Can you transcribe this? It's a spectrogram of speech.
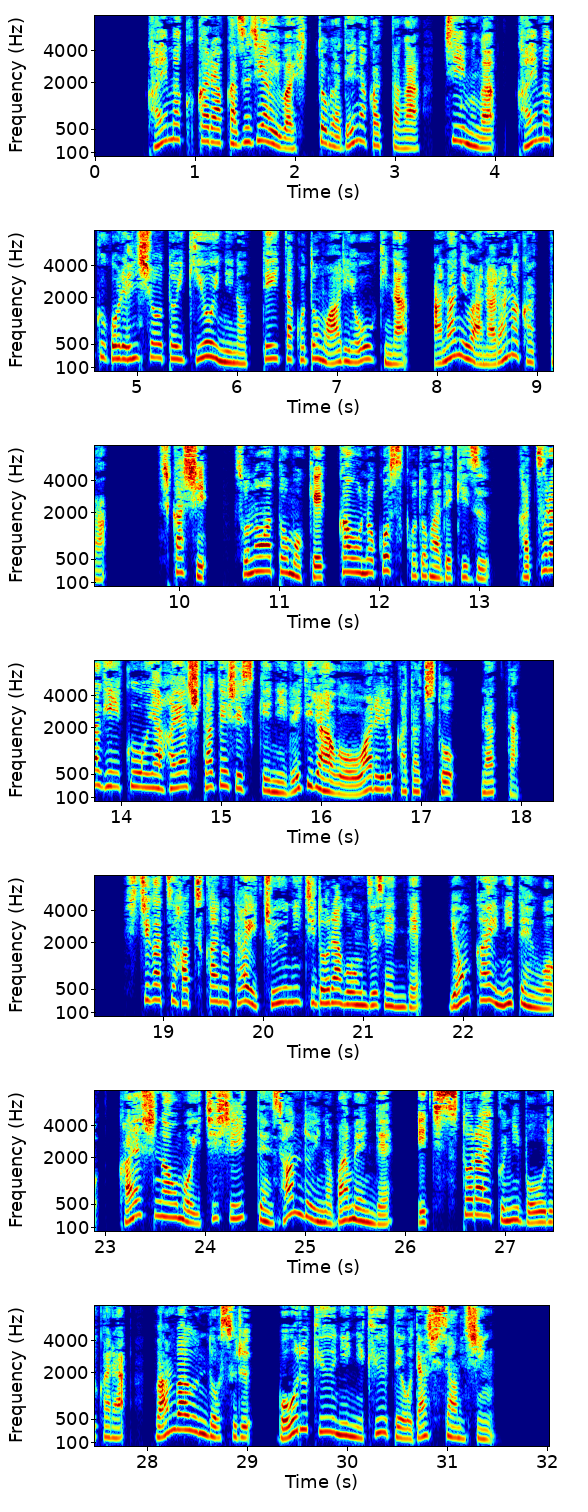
開幕から数試合はヒットが出なかったが、チームが開幕5連勝と勢いに乗っていたこともあり大きな穴にはならなかった。しかし、その後も結果を残すことができず、桂木育夫や林武史介にレギュラーを追われる形となった。7月20日の対中日ドラゴンズ戦で4回2点を返しなおも1死1点3塁の場面で1ストライク2ボールからワンバウンドするボール9人に9手を出し三振。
